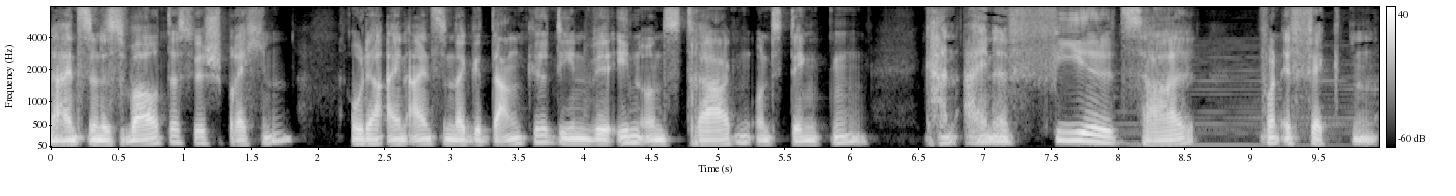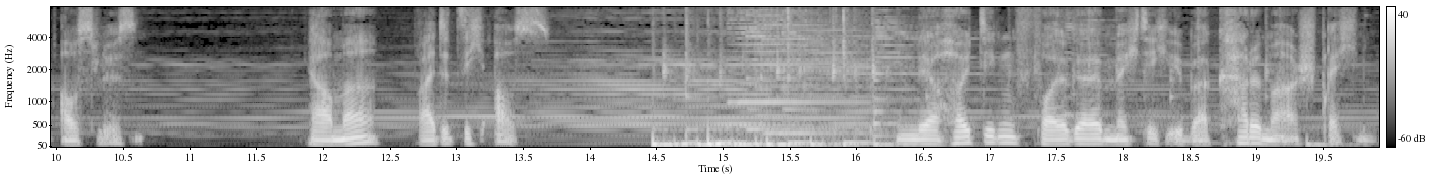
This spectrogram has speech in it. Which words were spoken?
Ein einzelnes Wort, das wir sprechen, oder ein einzelner Gedanke, den wir in uns tragen und denken, kann eine Vielzahl von Effekten auslösen. Karma breitet sich aus. In der heutigen Folge möchte ich über Karma sprechen.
